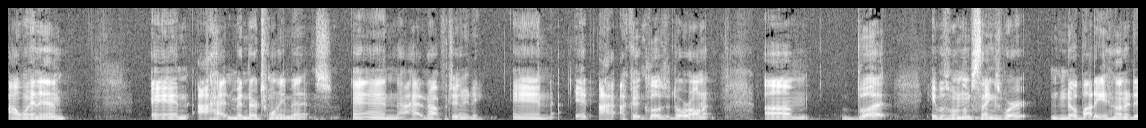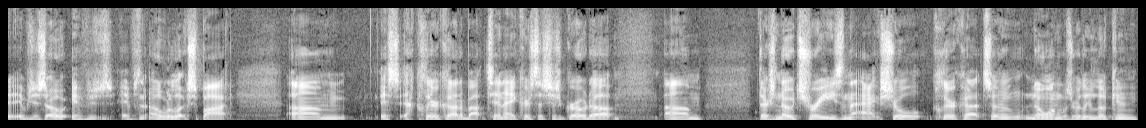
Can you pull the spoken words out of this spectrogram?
I went in and I hadn't been there 20 minutes and I had an opportunity and it I, I couldn't close the door on it. Um but it was one of those things where nobody hunted it. It was just o- it was it was an overlooked spot. Um it's a clear cut about 10 acres that's just growed up. Um there's no trees in the actual clear cut, so no one was really looking,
